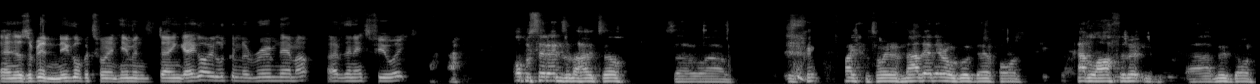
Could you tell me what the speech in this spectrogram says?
And there's a bit of niggle between him and Dane Gagai. Looking to room them up over the next few weeks. opposite ends of the hotel. So um, space between them. No, they're, they're all good. They're fine. Had a laugh at it and uh, moved on.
